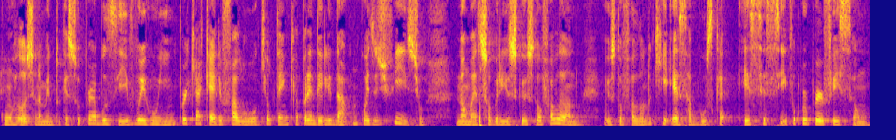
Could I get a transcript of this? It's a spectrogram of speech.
com um relacionamento que é super abusivo e ruim porque a Kelly falou que eu tenho que aprender a lidar com coisa difícil. Não é sobre isso que eu estou falando. Eu estou falando que essa busca excessiva por perfeição,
